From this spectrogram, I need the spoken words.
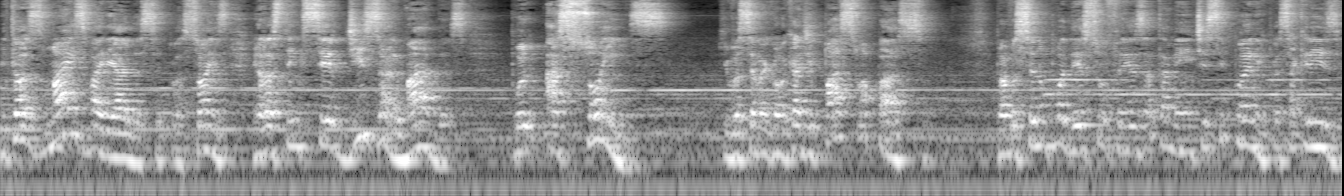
Então, as mais variadas situações, elas têm que ser desarmadas por ações que você vai colocar de passo a passo, para você não poder sofrer exatamente esse pânico, essa crise.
